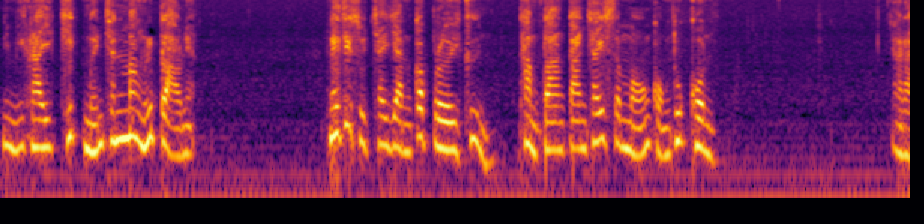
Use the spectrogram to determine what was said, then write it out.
นี่มีใครคิดเหมือนฉันมั่งหรือเปล่าเนี่ย ในที่สุดชายันก็เปรยขึ้นท่ามกลางการใช้สมองของทุกคน อะไร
